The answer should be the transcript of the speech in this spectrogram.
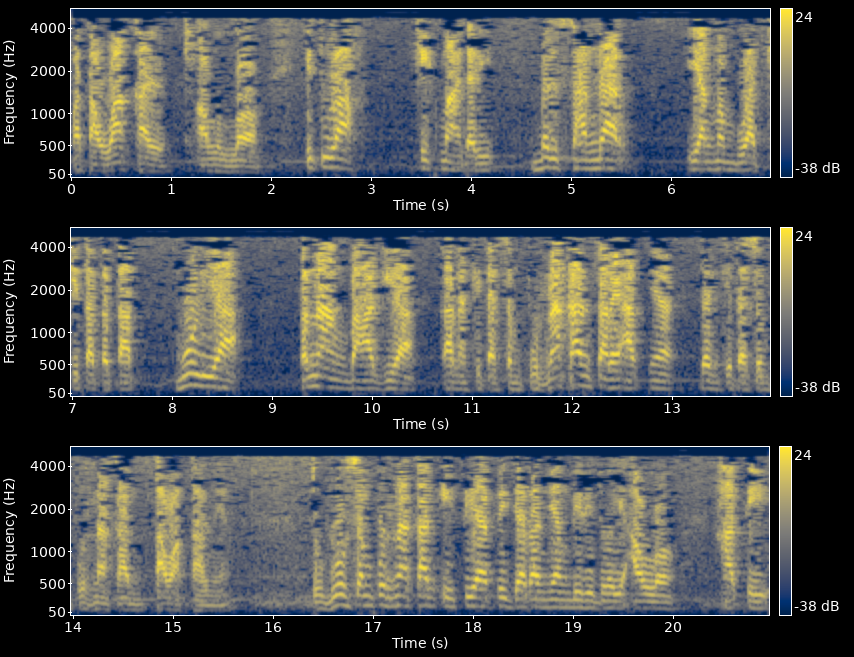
fatawakal Allah. Itulah hikmah dari bersandar yang membuat kita tetap mulia, tenang, bahagia. Karena kita sempurnakan syariatnya dan kita sempurnakan tawakalnya. Tubuh sempurnakan ikhtiar jalan yang diridhoi Allah. Hati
